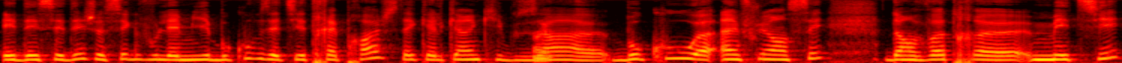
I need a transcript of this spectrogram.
est décédé. Je sais que vous l'aimiez beaucoup. Vous étiez très proche. C'était quelqu'un qui vous a beaucoup influencé dans votre métier.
